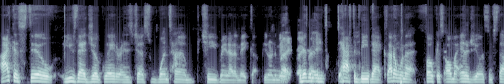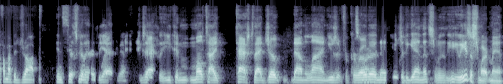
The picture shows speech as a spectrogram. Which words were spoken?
I could still use that joke later as just one time she ran out of makeup. You know what I mean? Right, right, it doesn't right. have to be that because I don't want to focus all my energy on some stuff I'm about to drop in six That's gonna, months. anyway. yeah, exactly. You can multitask that joke down the line, use it for Corona, and then use it again. That's he, he's a smart man.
